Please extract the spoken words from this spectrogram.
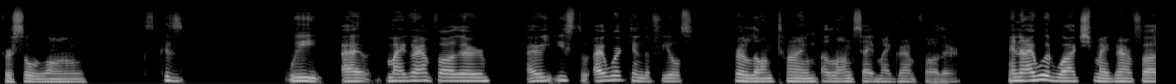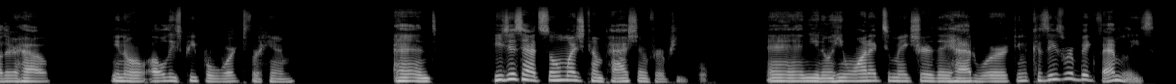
for so long because we, I, my grandfather, I used to, I worked in the fields for a long time alongside my grandfather. And I would watch my grandfather, how, you know, all these people worked for him. And he just had so much compassion for people. And, you know, he wanted to make sure they had work. And because these were big families,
